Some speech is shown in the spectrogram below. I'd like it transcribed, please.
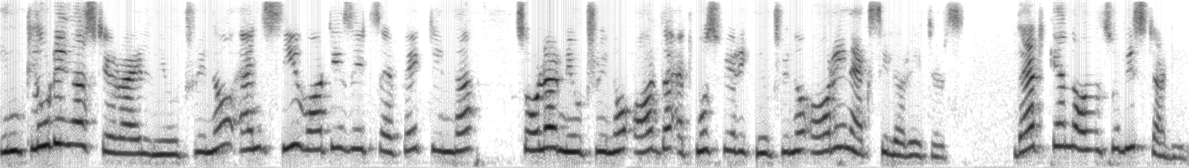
including a sterile neutrino and see what is its effect in the solar neutrino or the atmospheric neutrino or in accelerators. That can also be studied.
